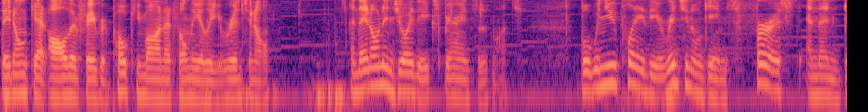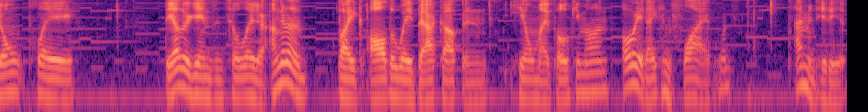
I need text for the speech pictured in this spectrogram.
they don't get all their favorite Pokemon, it's only the original. And they don't enjoy the experience as much. But when you play the original games first and then don't play the other games until later, I'm gonna bike all the way back up and heal my Pokemon. Oh wait, I can fly. What? I'm an idiot.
